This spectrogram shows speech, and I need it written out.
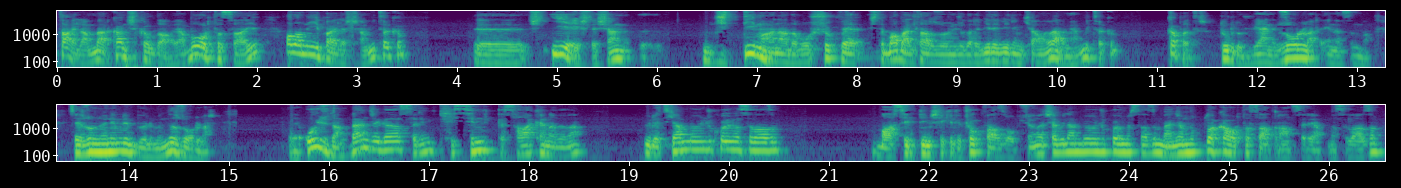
Taylan, Berkan çıkıldı. Yani bu orta sahayı alanı iyi paylaşan bir takım. Ee, işte iyi eşleşen, ciddi manada boşluk ve işte Babel tarzı oyunculara birebir imkanı vermeyen bir takım kapatır, durdurur. Yani zorlar en azından. Sezonun önemli bir bölümünde zorlar. E, o yüzden bence Galatasaray'ın kesinlikle sağ kanadına üretken bir oyuncu koyması lazım. Bahsettiğim şekilde çok fazla opsiyon açabilen bir oyuncu koyması lazım. Bence mutlaka orta saha transferi yapması lazım.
